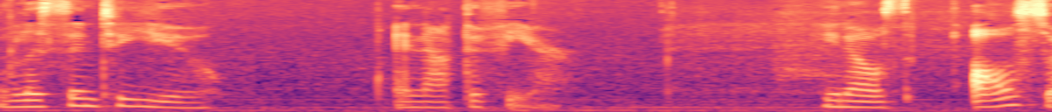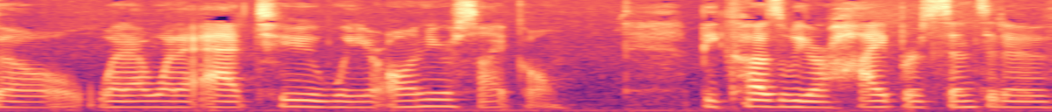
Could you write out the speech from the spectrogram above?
Listen to you and not the fear. You know, also, what I want to add to when you're on your cycle, because we are hypersensitive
